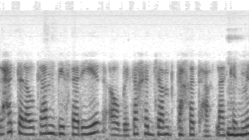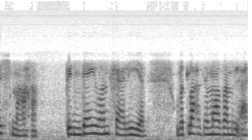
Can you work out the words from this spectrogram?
حتى لو كان بسرير أو بتخت جنب تختها لكن. مش معها من داي 1 فعليا وبتلاحظي معظم الأهل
